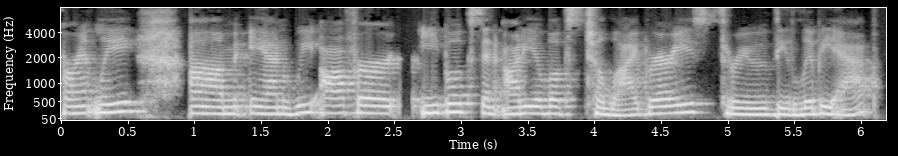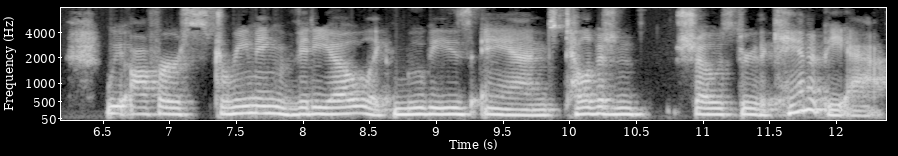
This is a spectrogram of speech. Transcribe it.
currently. Um, and we offer ebooks and audiobooks to libraries through the Libby app. We offer streaming video like movies and television shows through the Kanopy app.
